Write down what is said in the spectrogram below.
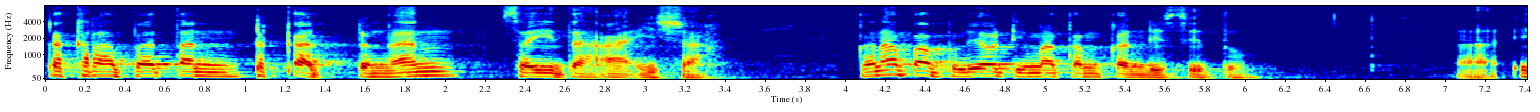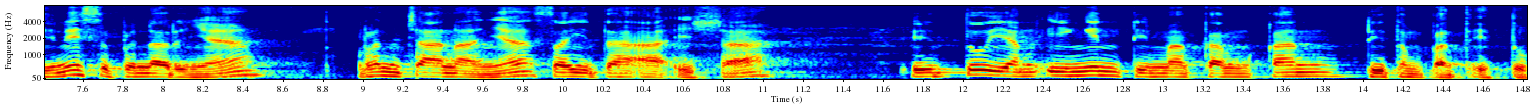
kekerabatan dekat dengan Sayyidah Aisyah. Kenapa beliau dimakamkan di situ? Nah, ini sebenarnya rencananya Sayyidah Aisyah itu yang ingin dimakamkan di tempat itu.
